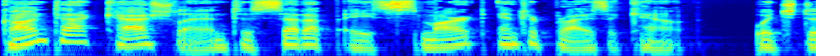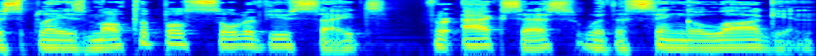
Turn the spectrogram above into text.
Contact Cachelan to set up a Smart Enterprise account, which displays multiple SolarVu sites for access with a single login.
